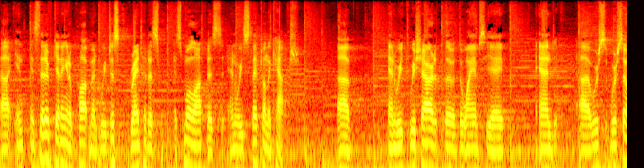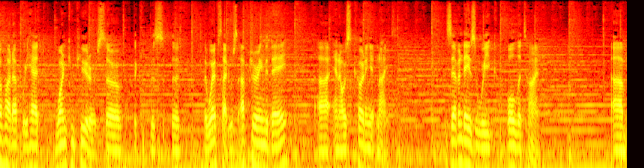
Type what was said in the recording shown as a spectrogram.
uh, in, instead of getting an apartment, we just rented a, a, small office and we slept on the couch. Uh, and we, we showered at the, the YMCA and uh, we're, we're so hot up, we had one computer. So the, the, the, website was up during the day, uh, and I was coding at night. Seven days a week, all the time. Um,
